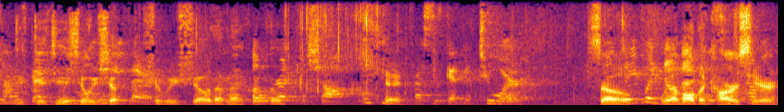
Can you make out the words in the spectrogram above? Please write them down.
sounds good. did you? We Should we show, there. should we show them that Oh, we're quickly? at the shop. Mm-hmm. Okay. Press is getting a tour. So we have all the cars here.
